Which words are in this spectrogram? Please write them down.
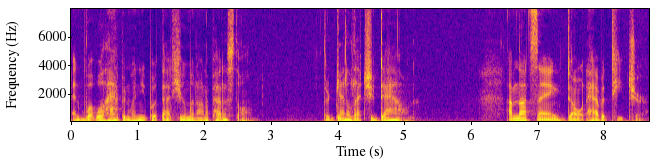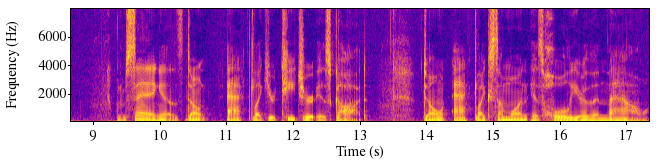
And what will happen when you put that human on a pedestal? They're going to let you down. I'm not saying don't have a teacher. What I'm saying is don't act like your teacher is God. Don't act like someone is holier than thou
